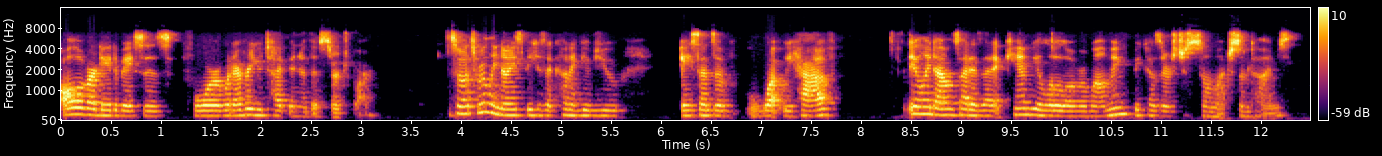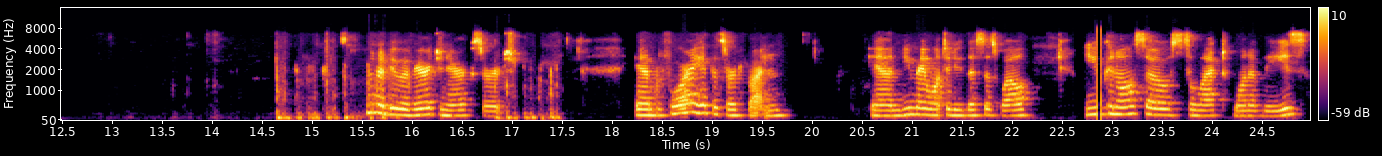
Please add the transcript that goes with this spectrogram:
all of our databases for whatever you type into this search bar. So it's really nice because it kind of gives you a sense of what we have. The only downside is that it can be a little overwhelming because there's just so much sometimes. I'm going to do a very generic search. And before I hit the search button, and you may want to do this as well, you can also select one of these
